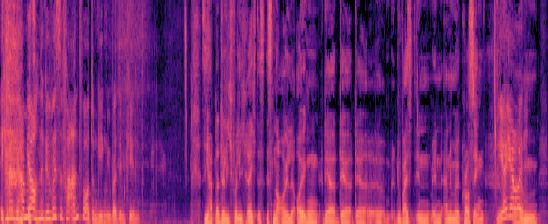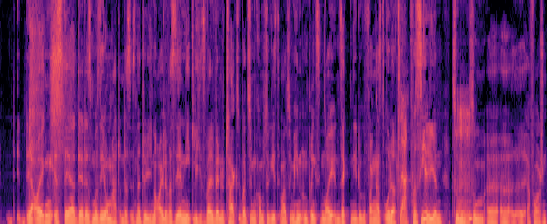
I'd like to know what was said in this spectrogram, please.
Ich meine, wir haben ja auch eine gewisse Verantwortung gegenüber dem Kind. Sie hat natürlich völlig recht. Es ist eine Eule. Eugen, der, der, der, äh, du weißt, in, in Animal Crossing. Ja, ja, Eugen. Ähm, der Eugen ist der, der das Museum hat. Und das ist natürlich eine Eule, was sehr niedlich ist, weil wenn du tagsüber zu ihm kommst, du gehst immer zu ihm hin und bringst ihm neue Insekten, die du gefangen hast, oder Klar. Fossilien zum, Mhm. zum äh, äh, Erforschen.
